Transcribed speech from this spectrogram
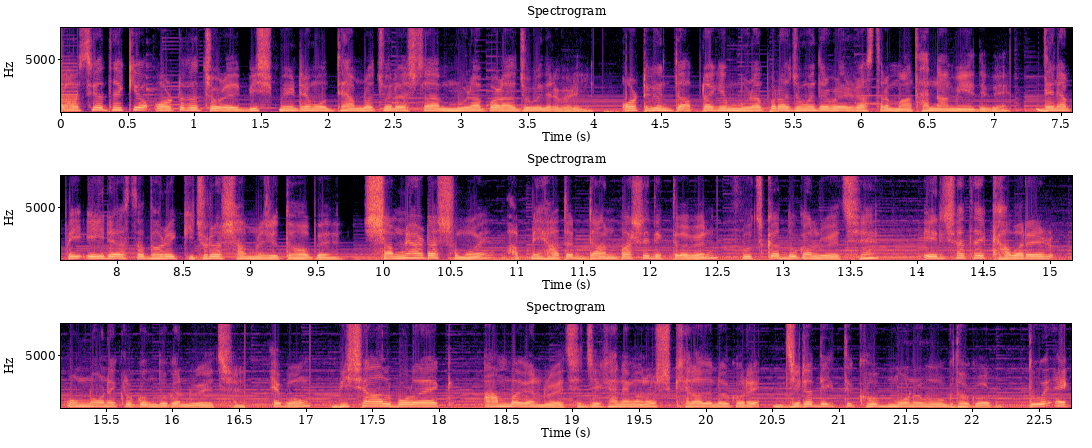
গাউসিয়া থেকে অটোতে চড়ে বিশ মিনিটের মধ্যে আমরা চলে আসলাম মুড়াপাড়া জমিদার বাড়ি। অটো কিন্তু আপনাকে মুড়াপাড়া জমিদার বাড়ির রাস্তার মাথায় নামিয়ে দেবে। দেন আপনি এই রাস্তা ধরে কিছুটা সামনে যেতে হবে। সামনে হাঁটার সময় আপনি হাতের ডান পাশে দেখতে পাবেন ফুচকার দোকান রয়েছে। এর সাথে খাবারের অন্য অনেক রকম দোকান রয়েছে এবং বিশাল বড় এক আমবাগান রয়েছে যেখানে মানুষ খেলাধুলা করে, যেটা দেখতে খুব মনোমুগ্ধকর। তো এক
